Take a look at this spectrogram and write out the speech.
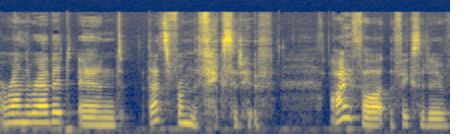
around the rabbit, and that's from the fixative. I thought the fixative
